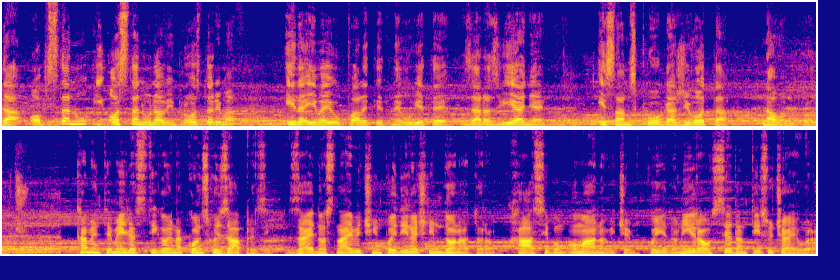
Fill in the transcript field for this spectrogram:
da opstanu i ostanu na ovim prostorima i da imaju kvalitetne uvjete za razvijanje islamskog života na ovom području. Kamen temeljac stigao je na konjskoj zaprezi, zajedno s najvećim pojedinačnim donatorom, Hasibom Omanovićem, koji je donirao 7000 eura.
